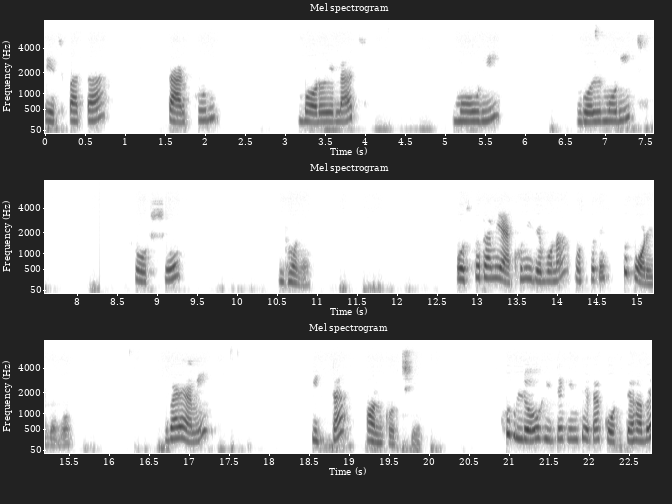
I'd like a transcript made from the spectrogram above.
তেজপাতা চারফুল বড় এলাচ, মৌরি, গোলমরিচ, সর্ষে, ধনে। পোস্তটা আমি এখনই দেব না, পোস্তটা একটু পরে দেব। এবারে আমি হিটটা অন করছি। খুব লো হিটে কিন্তু এটা করতে হবে।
